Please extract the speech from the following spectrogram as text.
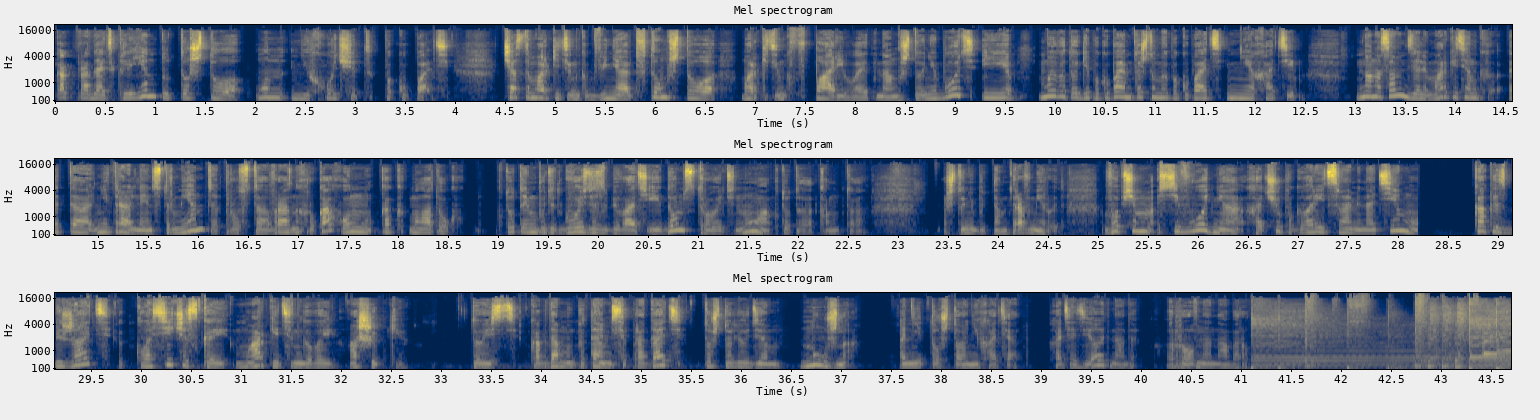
Как продать клиенту то, что он не хочет покупать? Часто маркетинг обвиняют в том, что маркетинг впаривает нам что-нибудь, и мы в итоге покупаем то, что мы покупать не хотим. Но на самом деле маркетинг – это нейтральный инструмент, просто в разных руках он как молоток. Кто-то им будет гвозди забивать и дом строить, ну а кто-то кому-то что-нибудь там травмирует. В общем, сегодня хочу поговорить с вами на тему как избежать классической маркетинговой ошибки? То есть, когда мы пытаемся продать то, что людям нужно, а не то, что они хотят. Хотя делать надо ровно наоборот.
